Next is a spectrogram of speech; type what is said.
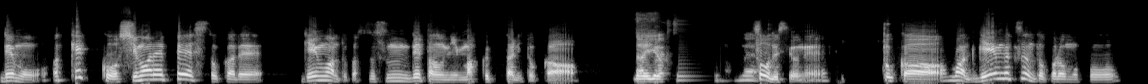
でも、結構島根ペースとかでゲーム1とか進んでたのにまくったりとか、大逆転だもんね。そうですよね。とか、まあゲーム2のところもこう、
